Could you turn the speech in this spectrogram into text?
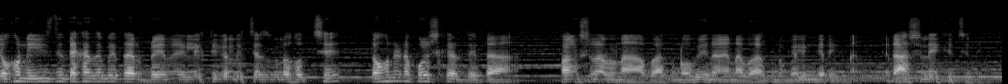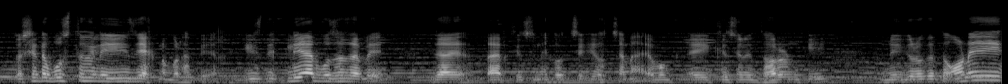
যখন ইজি দেখা যাবে তার ব্রেনের ইলেকট্রিক্যাল ডিসচার্জগুলো হচ্ছে, তখন এটা পরিষ্কার যে এটা ফাংশনাল না বা কোনো অভিনয় না বা কোনো মেলিঙ্গারিং না, এটা আসলেই খিচুনি তো সেটা বুঝতে হলে ইজি এক নম্বর হাতে ইজি ক্লিয়ার বোঝা যাবে যে তার খিচুনি হচ্ছে কি হচ্ছে না এবং এই খিচুনির ধরন কি? মৃগরোগের তো অনেক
